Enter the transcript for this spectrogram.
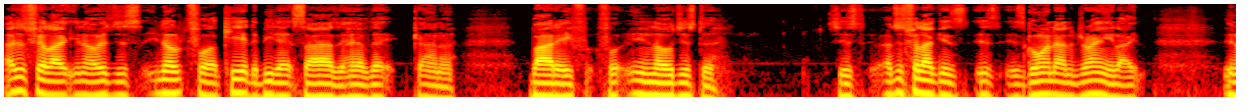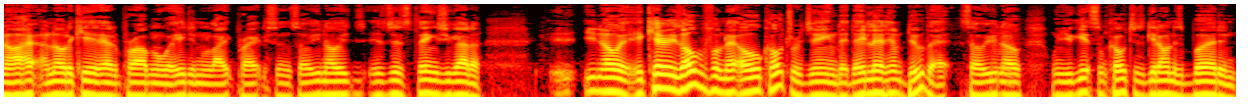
I just feel like you know it's just you know for a kid to be that size and have that kind of body for, for, you know just to just I just feel like it's it's, it's going down the drain. Like you know I I know the kid had a problem where he didn't like practicing, so you know it, it's just things you gotta you know, it, it, carries over from that old coach regime that they let him do that. So you mm-hmm. know, when you get some coaches get on his butt and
